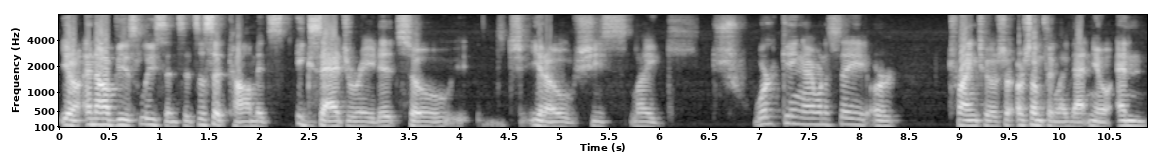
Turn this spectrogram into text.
you know, and obviously since it's a sitcom, it's exaggerated, so, you know, she's, like, twerking, I want to say, or trying to, or something like that, you know, and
